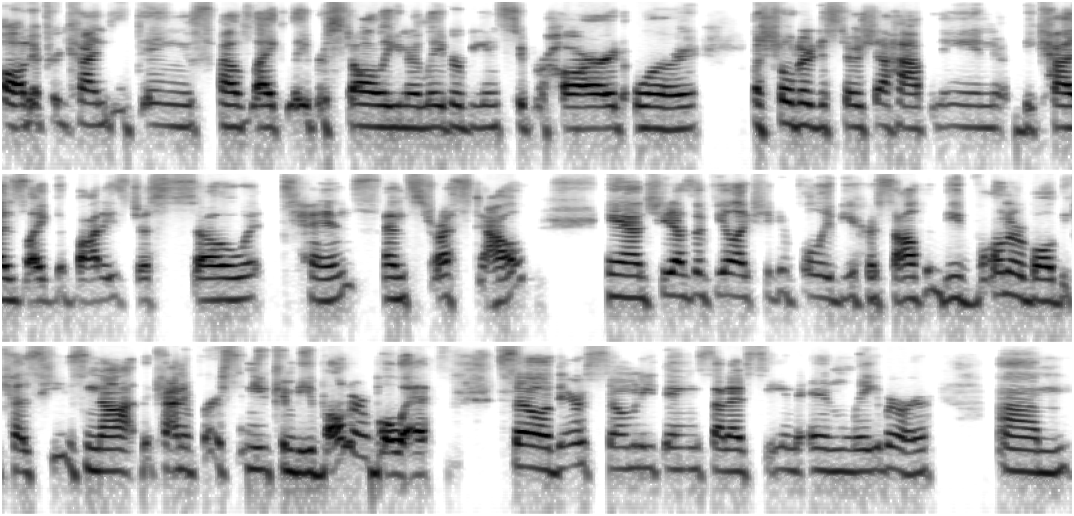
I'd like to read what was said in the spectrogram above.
all different kinds of things of like labor stalling or labor being super hard or a shoulder dystocia happening because like the body's just so tense and stressed out and she doesn't feel like she can fully be herself and be vulnerable because he's not the kind of person you can be vulnerable with. So there's so many things that i've seen in labor um,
